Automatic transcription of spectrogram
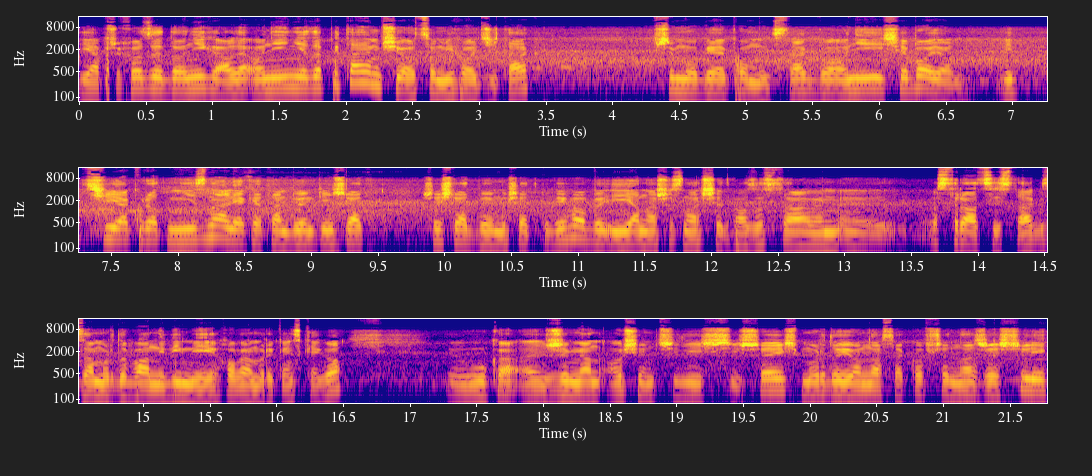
Ja przychodzę do nich, ale oni nie zapytają się o co mi chodzi, tak? czym mogę pomóc, tak? Bo oni się boją. I ci akurat mnie nie znali, jak ja tam byłem 5 lat, 6 lat byłem u Świadków Jehowy i ja na 16-2 zostałem e, ostracyst, tak? Zamordowany w imię Jehowy amerykańskiego. Łuka, e, Rzymian 8:36 mordują nas jak owszem na czyli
